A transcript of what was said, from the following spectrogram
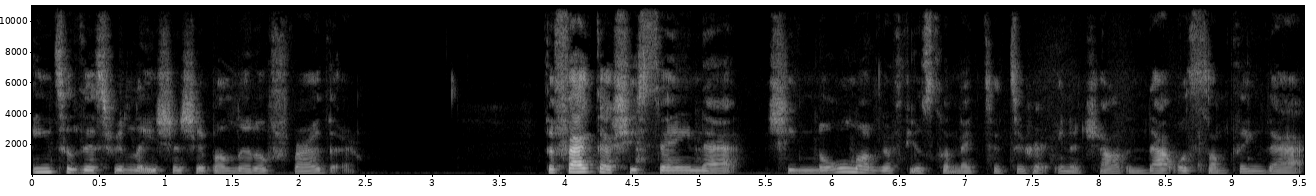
into this relationship a little further. The fact that she's saying that she no longer feels connected to her inner child, and that was something that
